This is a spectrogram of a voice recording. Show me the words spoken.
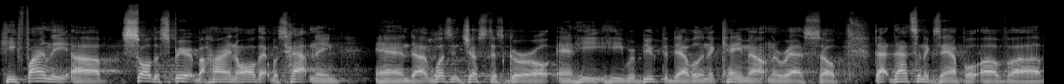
he finally uh, saw the spirit behind all that was happening and uh, it wasn't just this girl and he, he rebuked the devil and it came out in the rest. So that, that's an example of uh,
